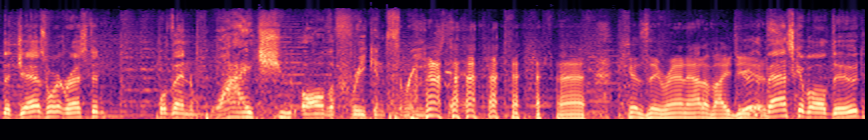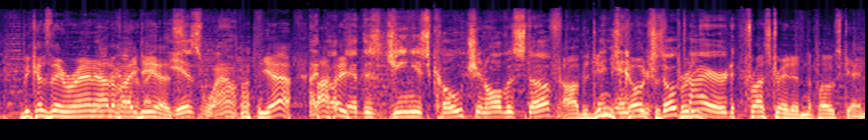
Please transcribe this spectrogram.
the Jazz weren't rested. Well, then why shoot all the freaking threes? Because they ran out of You're ideas. the basketball dude. because they ran out of Ran ideas. Ideas? Wow. Yeah. I thought I- they had this genius coach and all this stuff. Uh, the genius and, and coach you're so pretty tired. frustrated in the post game.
